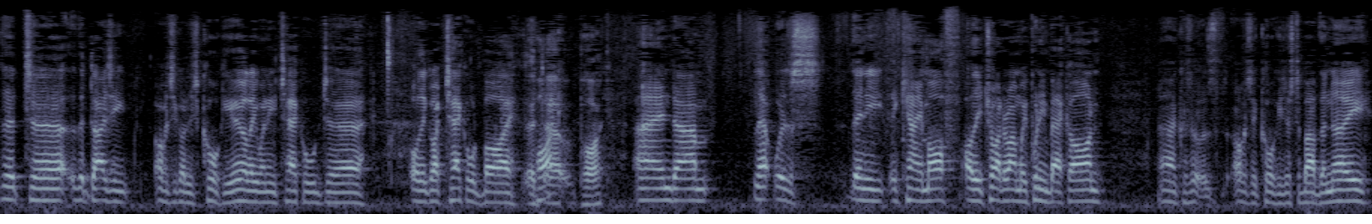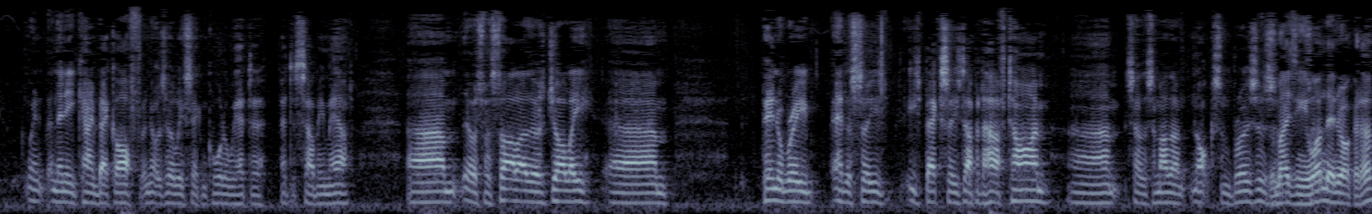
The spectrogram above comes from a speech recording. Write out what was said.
that uh, that Daisy obviously got his corky early when he tackled, uh, or they got tackled by Pike, uh, Pike. and um, that was then he, he came off. Oh, he tried to run. We put him back on because it was obviously corky just above the knee. Went, and then he came back off, and it was early second quarter. We had to had to sub him out. Um, there was Fasolo, there was Jolly. Um, Pendlebury had to his, his back seized up at half time, um, so there's some other knocks and bruises. It's amazing you won then, Rocket, huh?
